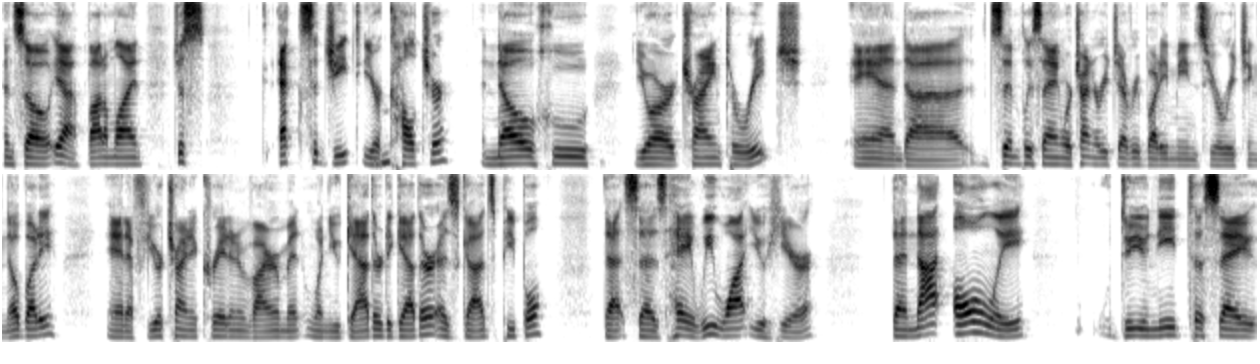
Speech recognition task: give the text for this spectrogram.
And so, yeah, bottom line, just exegete your culture and know who you're trying to reach. And uh, simply saying we're trying to reach everybody means you're reaching nobody. And if you're trying to create an environment when you gather together as God's people that says, hey, we want you here, then not only do you need to say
